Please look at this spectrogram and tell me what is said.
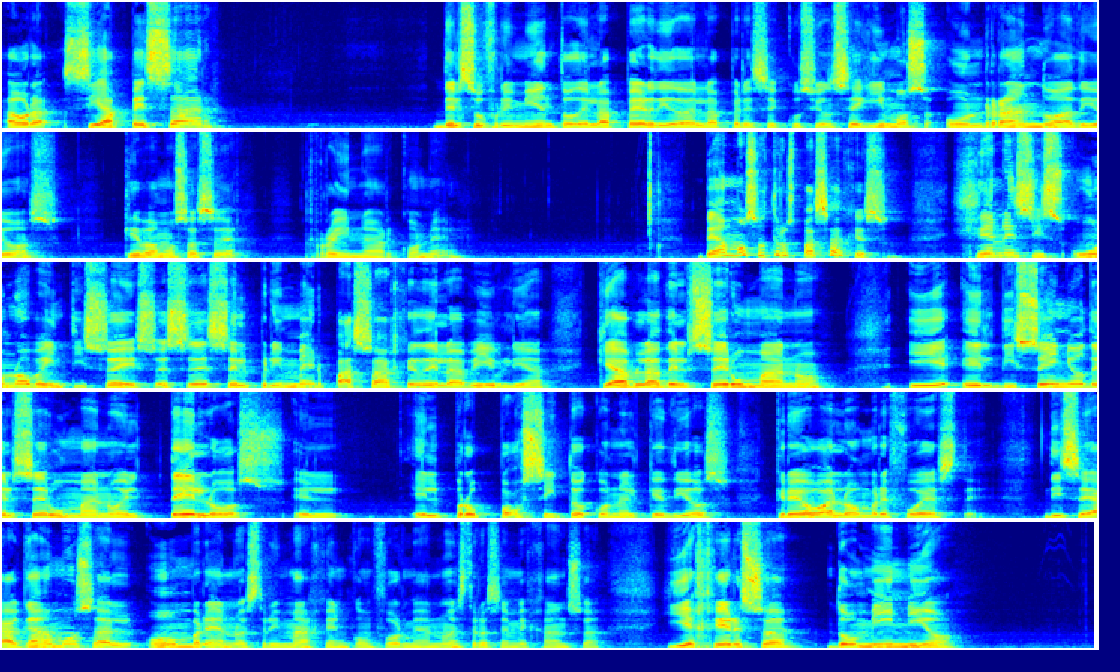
Ahora, si a pesar del sufrimiento, de la pérdida, de la persecución, seguimos honrando a Dios, ¿qué vamos a hacer? Reinar con Él. Veamos otros pasajes. Génesis 1.26, ese es el primer pasaje de la Biblia que habla del ser humano y el diseño del ser humano, el telos, el, el propósito con el que Dios creó al hombre fue este Dice, hagamos al hombre a nuestra imagen conforme a nuestra semejanza y ejerza dominio.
